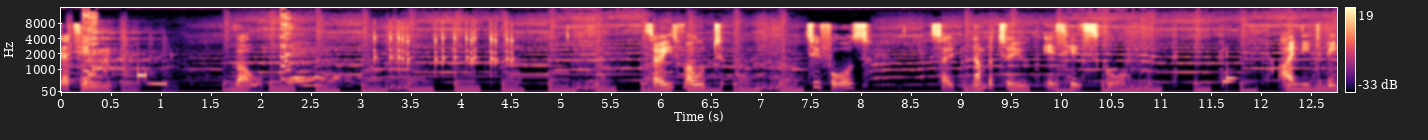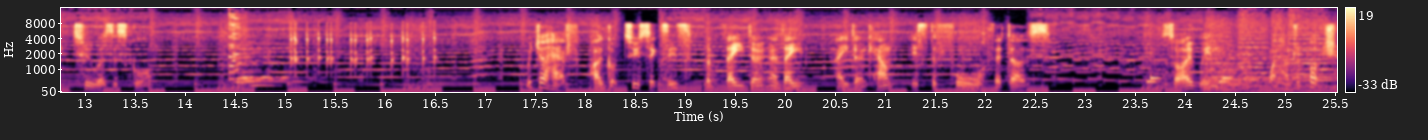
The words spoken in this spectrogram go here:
let him roll. So he's rolled two fours, so number two is his score. I need to beat two as a score. Which I have. I got two sixes, but they don't uh, they they don't count. It's the four that does. So I win 100 potch.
